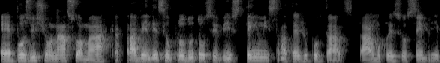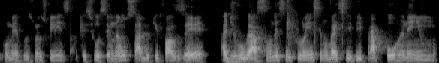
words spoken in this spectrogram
é, posicionar a sua marca, para vender seu produto ou serviço, tem uma estratégia por trás. Tá? Uma coisa que eu sempre recomendo para os meus clientes, porque se você não sabe o que fazer, a divulgação dessa influência não vai servir para porra nenhuma.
